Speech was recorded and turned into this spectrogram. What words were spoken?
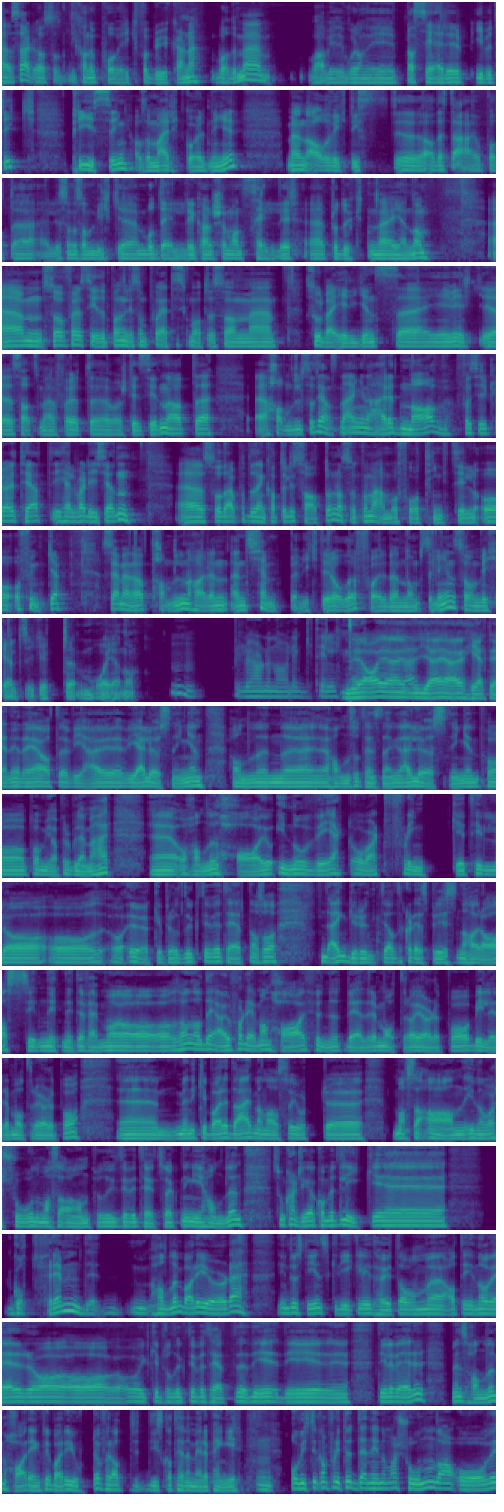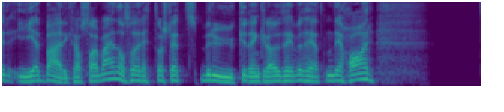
så er det jo også, de kan jo påvirke forbrukerne, både med vi, hvordan vi plasserer i butikk, prising, altså merkeordninger. Men aller viktigst Eh, av dette er jo på en måte liksom sånn hvilke modeller kanskje man selger eh, produktene gjennom. Um, så for å si det på en litt sånn poetisk måte som uh, Solveig Irgens Virke uh, sa til meg for et års tid siden, at handels- og tjenestenæringen er et nav for sirkularitet i hele verdikjeden. Så det er på den katalysatoren som kan være med å få ting til å, å funke. Så jeg mener at handelen har en, en, kjempeviktig rolle for den omstillingen som vi helt sikkert må gjennom. Mm. Vil du høre noe å legge til? Ja, jeg, jeg er helt enig i det. At vi er, vi er løsningen. Handelen, eh, handels- og tjenestenæringen er løsningen på, på, mye av problemet her. Eh, og handelen har jo innovert og vært flink ikke til å, å, å, øke produktiviteten. Altså, det er en grunn til at klesprisen har rast siden 1995, og, og, sånn, og det er jo fordi man har funnet bedre måter å gjøre det på, billigere måter å gjøre det på. Eh, men ikke bare der, man har altså gjort eh, masse annen innovasjon, masse annen produktivitetsøkning i handelen, som kanskje ikke har kommet like gått frem. Handelen bare gjør det. Industrien skriker litt høyt om eh, at de innoverer og, og, og hvilken produktivitet de, de, de, leverer, mens handelen har egentlig bare gjort det for at de skal tjene mer penger. Mm. Og hvis de kan flytte den innovasjonen da over i et bærekraftsarbeid, altså rett og slett bruke den kreativiteten de har,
